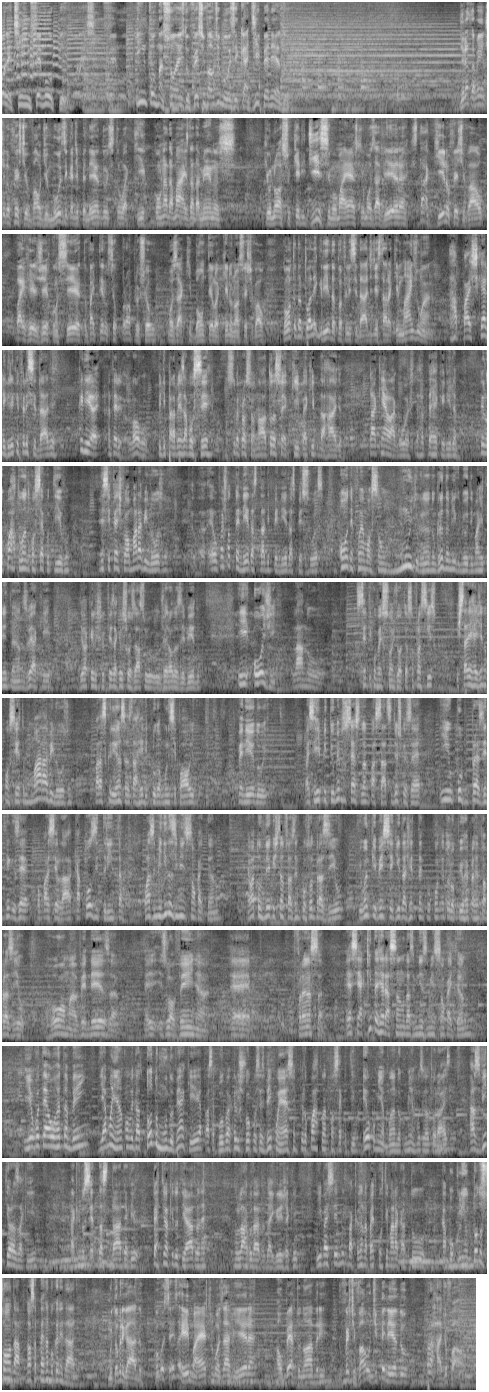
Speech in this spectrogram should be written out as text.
Boletim FEMUP. Informações do Festival de Música de Penedo. Diretamente do Festival de Música de Penedo, estou aqui com nada mais, nada menos que o nosso queridíssimo maestro Mozaveira, que está aqui no festival, vai reger concerto, vai ter o seu próprio show. Mozart, que bom tê-lo aqui no nosso festival. Conta da tua alegria, da tua felicidade de estar aqui mais um ano. Rapaz, que alegria, que felicidade. Queria logo pedir parabéns a você, o super profissional, a toda a sua equipe, a equipe da rádio, está aqui em Alagoas, nessa terra querida, pelo quarto ano consecutivo, nesse festival maravilhoso. É, é o Festival de Penedo, da cidade de Penedo, das pessoas. Ontem foi uma emoção muito grande, um grande amigo meu de mais de 30 anos veio aqui, deu aquele, fez aquele showzaço, o Geraldo Azevedo. E hoje, lá no Centro de Convenções do Hotel São Francisco, estarei regendo um concerto maravilhoso para as crianças da rede pública municipal de, Penedo. Vai se repetir o mesmo sucesso do ano passado, se Deus quiser. E o público presente, quem quiser comparecer lá, 14h30, com as meninas e meninos de São Caetano. É uma turnê que estamos fazendo por todo o Brasil. E o ano que vem, em seguida, a gente está indo para o continente europeu representar o Brasil. Roma, Veneza, é, Eslovênia, é, França. Essa é a quinta geração das meninas e meninos de São Caetano. E eu vou ter a honra também de amanhã convidar todo mundo, vem aqui a Praça Pública, aquele show que vocês bem conhecem, pelo quarto ano consecutivo, eu com minha banda, com minhas músicas autorais, às 20 horas aqui, aqui no centro da cidade, aqui, pertinho aqui do teatro, né? No largo da, da igreja aqui. E vai ser muito bacana para a gente curtir Maracatu, Caboclinho, todo o som da nossa pernambucanidade. Muito obrigado. Com vocês aí, maestro Mozart Vieira, Alberto Nobre, do Festival de Penedo, para a Rádio FAO.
